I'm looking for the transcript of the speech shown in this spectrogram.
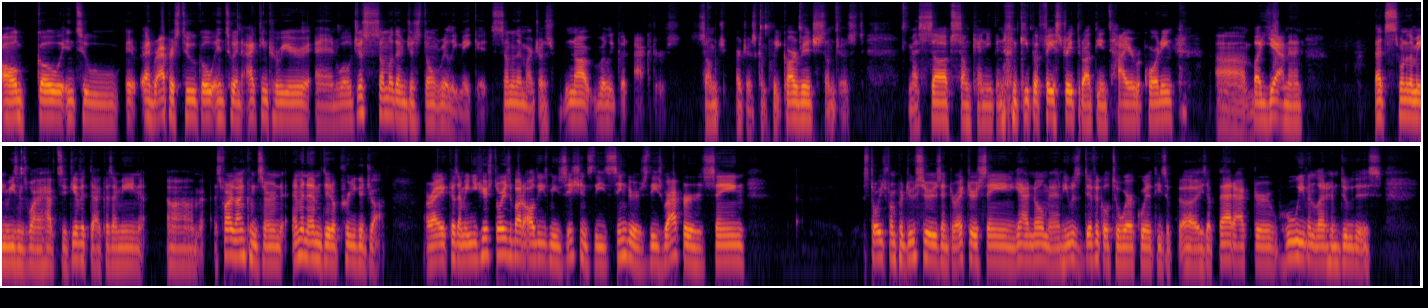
all go into and rappers too go into an acting career and well just some of them just don't really make it. Some of them are just not really good actors. Some are just complete garbage, some just mess up, some can't even keep a face straight throughout the entire recording. Um, but yeah, man, that's one of the main reasons why I have to give it that because I mean, um, as far as I'm concerned, Eminem did a pretty good job. All right, because I mean, you hear stories about all these musicians, these singers, these rappers saying stories from producers and directors saying, "Yeah, no, man, he was difficult to work with. He's a uh, he's a bad actor. Who even let him do this?"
